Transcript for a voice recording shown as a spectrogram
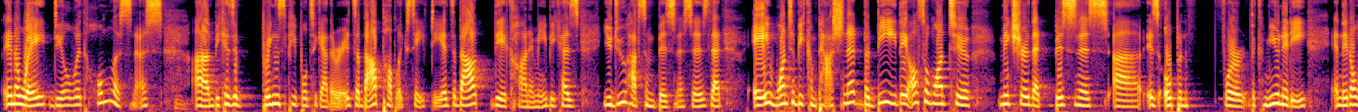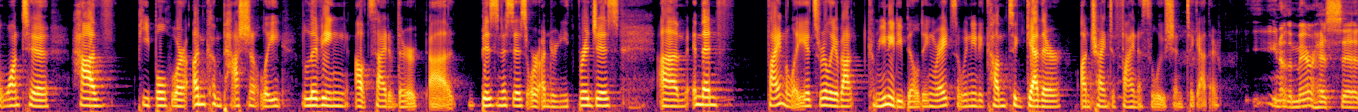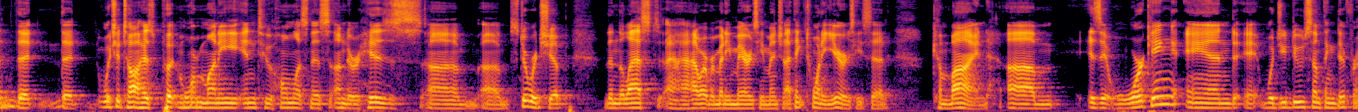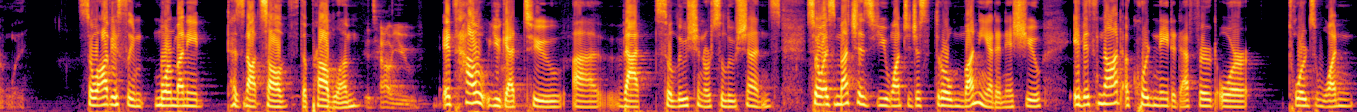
in a way, deal with homelessness um, because it brings people together. It's about public safety, it's about the economy because you do have some businesses that. A, want to be compassionate, but B, they also want to make sure that business uh, is open for the community and they don't want to have people who are uncompassionately living outside of their uh, businesses or underneath bridges. Um, and then finally, it's really about community building, right? So we need to come together on trying to find a solution together. You know, the mayor has said that that Wichita has put more money into homelessness under his um, stewardship than the last, uh, however many mayors he mentioned. I think 20 years, he said, combined. Um, is it working, and it, would you do something differently? So obviously, more money has not solved the problem. It's how you. It's how you get to uh, that solution or solutions. So, as much as you want to just throw money at an issue, if it's not a coordinated effort or towards one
